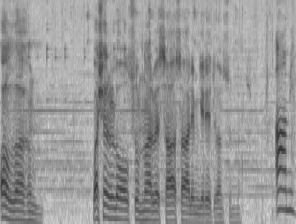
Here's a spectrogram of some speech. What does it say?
Allah'ım başarılı olsunlar ve sağ salim geri dönsünler. Amin.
